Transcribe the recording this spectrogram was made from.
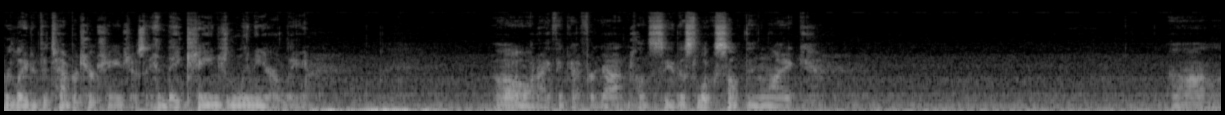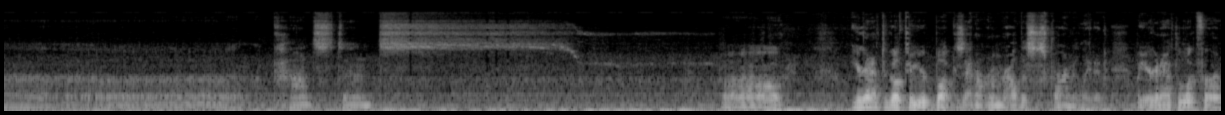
related to temperature changes, and they change linearly. Oh, and I think I forgot. Let's see. This looks something like uh, constant. Oh, you're going to have to go through your book because I don't remember how this is formulated. But you're going to have to look for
